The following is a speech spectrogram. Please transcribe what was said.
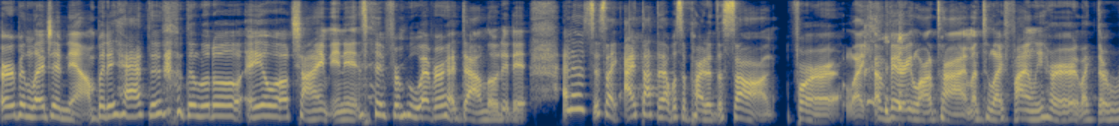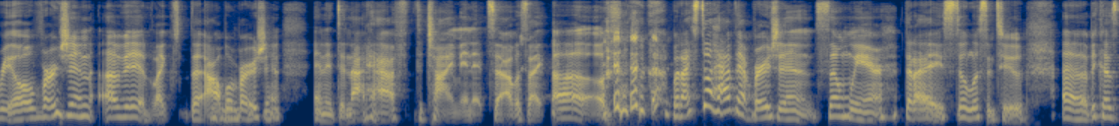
urban legend now, but it had the, the little AOL chime in it from whoever had downloaded it. And it was just like, I thought that was a part of the song for like a very long time until I finally heard like the real version of it, like the album mm-hmm. version, and it did not have the chime in it. So I was like, oh, but I still have that version somewhere that I still listen to uh, because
